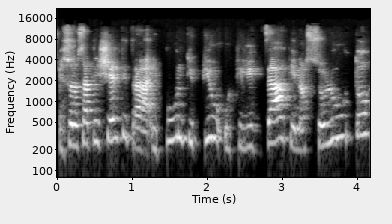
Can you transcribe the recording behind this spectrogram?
e sono stati scelti tra i punti più utilizzati in assoluto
